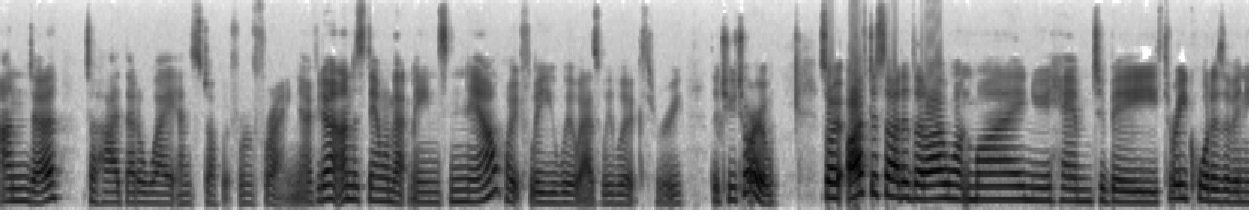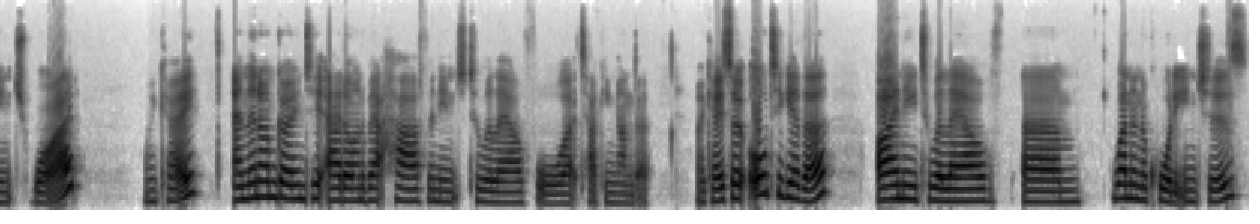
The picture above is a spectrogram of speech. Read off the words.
under to hide that away and stop it from fraying. Now if you don't understand what that means now, hopefully you will as we work through the tutorial. So I've decided that I want my new hem to be three quarters of an inch wide. Okay, and then I'm going to add on about half an inch to allow for tucking under. Okay, so altogether I need to allow um, one and a quarter inches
